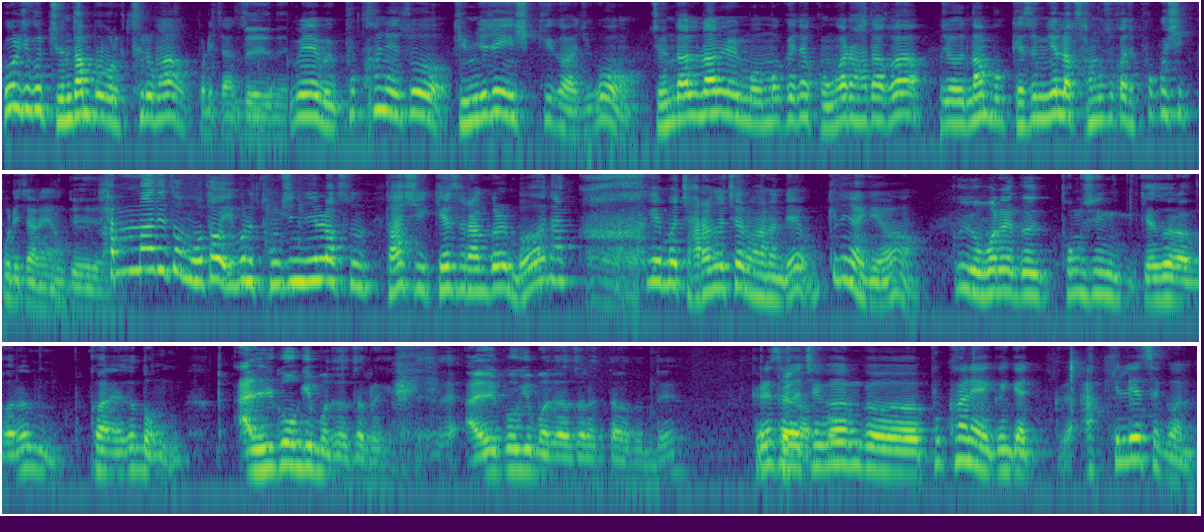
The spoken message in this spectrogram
그걸 지금 전담법으로 틀어막아 버리지 않습니까? 네, 네. 왜냐면 북한에서 김여정이 시켜가지고 전달난을 뭐, 뭐 그냥 공갈을 하다가 저 남북 개성 연락 사무소까지 폭파시켜 버리잖아요. 네. 한 마디도 못하고 이번에 통신 연락선 다시 개설한 걸 뭐냐 크게 뭐 잘한 것처럼 하는데 웃기는 이야기예요. 그 요번에 그 통신 개설한 거는 북한에서 농 알고기 모자서 그렇게 알고기 모자서 했다고 하던데. 그래서 그래갖고. 지금 그 북한의 그러니까 그 아킬레스건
